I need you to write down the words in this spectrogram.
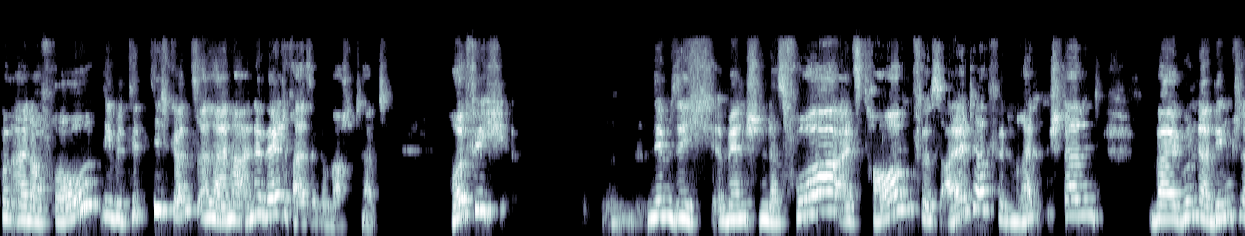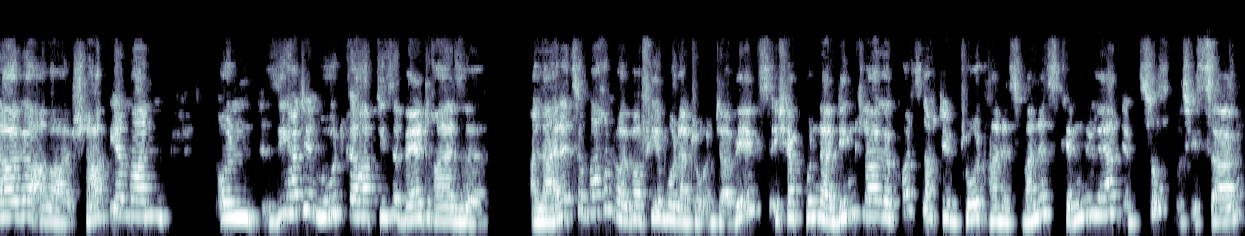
Von einer Frau, die mit 70 ganz alleine eine Weltreise gemacht hat. Häufig nehmen sich Menschen das vor als Traum fürs Alter, für den Rentenstand. Bei Gunda Dinklage aber starb ihr Mann und sie hat den Mut gehabt, diese Weltreise alleine zu machen, war über vier Monate unterwegs. Ich habe Gunda Dinklage kurz nach dem Tod meines Mannes kennengelernt, im Zug, muss ich sagen,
